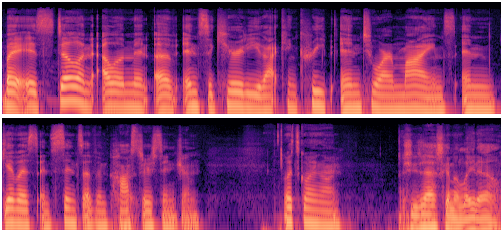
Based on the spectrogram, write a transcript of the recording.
But it's still an element of insecurity that can creep into our minds and give us a sense of imposter syndrome. What's going on? She's asking to lay down.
